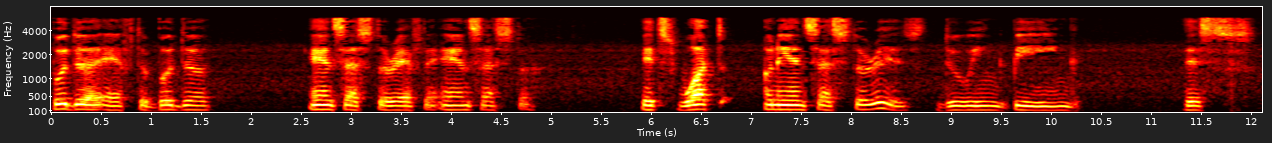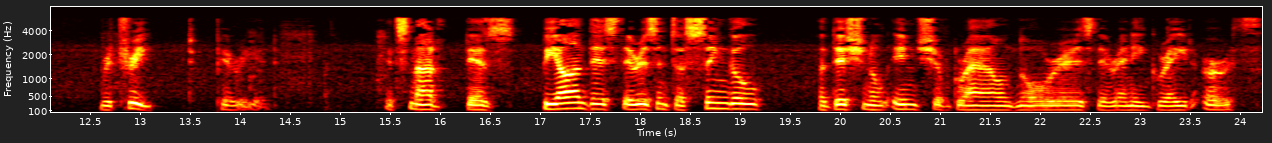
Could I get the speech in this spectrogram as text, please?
Buddha after Buddha, ancestor after ancestor. It's what an ancestor is, doing, being this retreat period. It's not, there's, beyond this, there isn't a single additional inch of ground, nor is there any great earth.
